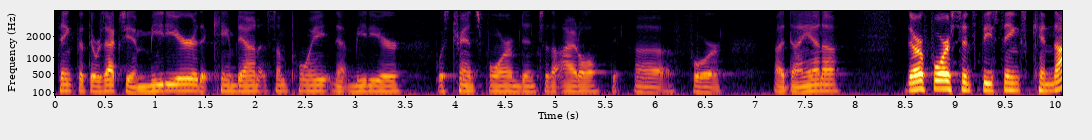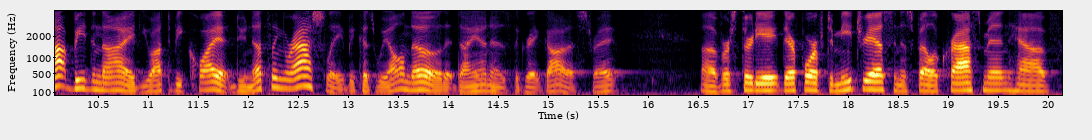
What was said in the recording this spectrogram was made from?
think that there was actually a meteor that came down at some point, and that meteor was transformed into the idol uh, for uh, Diana. Therefore, since these things cannot be denied, you ought to be quiet and do nothing rashly, because we all know that Diana is the great goddess, right? Uh, verse 38 Therefore, if Demetrius and his fellow craftsmen have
